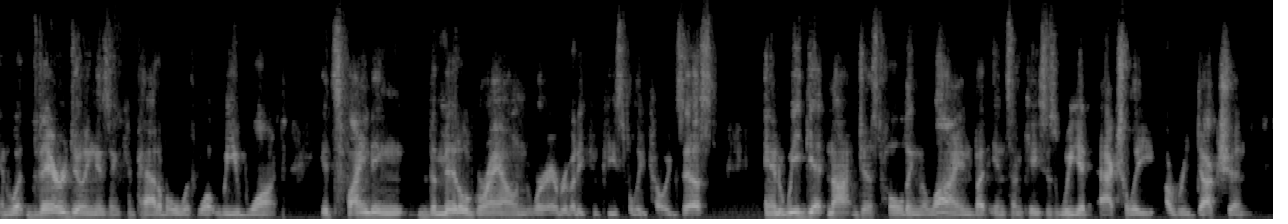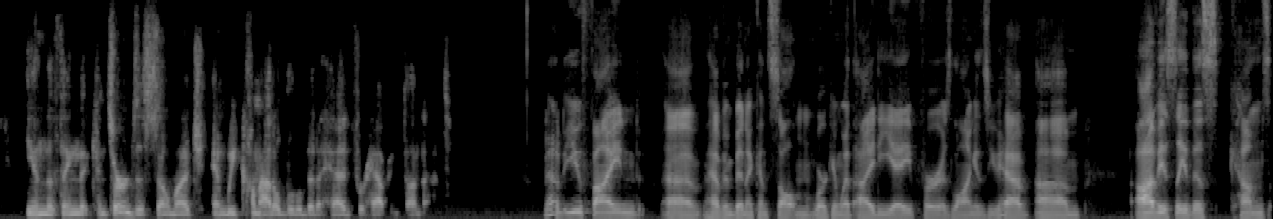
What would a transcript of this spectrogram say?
and what they're doing is incompatible with what we want. It's finding the middle ground where everybody can peacefully coexist. And we get not just holding the line, but in some cases, we get actually a reduction in the thing that concerns us so much. And we come out a little bit ahead for having done that. Now, do you find, uh, having been a consultant working with IDA for as long as you have, um, obviously this comes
